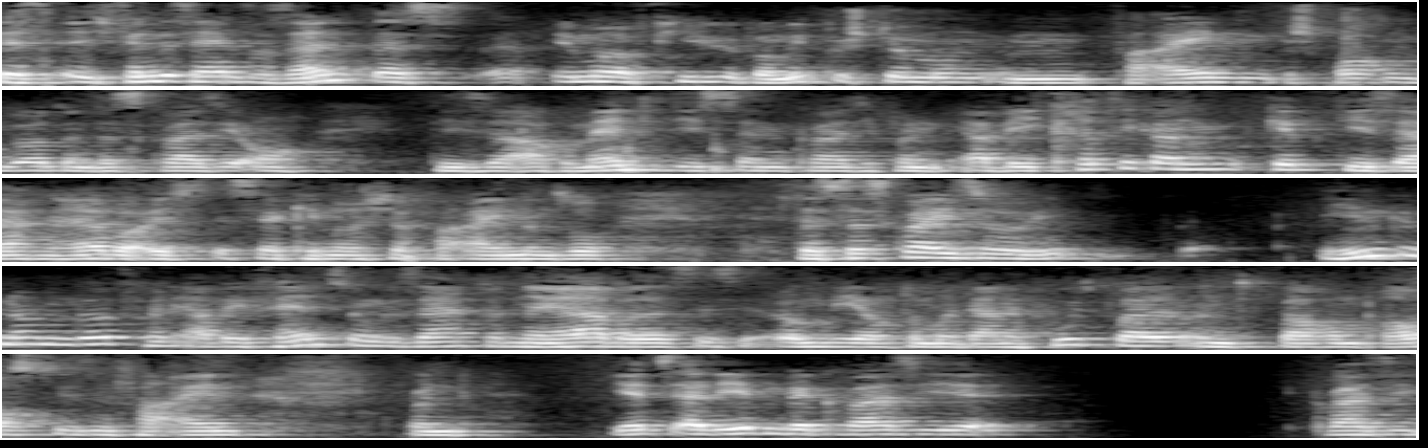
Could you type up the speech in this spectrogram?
Das, ich finde es ja interessant, dass äh, immer viel über Mitbestimmung im Verein gesprochen wird und dass quasi auch diese Argumente, die es dann quasi von RB-Kritikern gibt, die sagen, ja, bei euch ist ja kein richtiger Verein und so, dass das quasi so hingenommen wird von RB-Fans und gesagt wird, naja, aber das ist irgendwie auch der moderne Fußball und warum brauchst du diesen Verein? Und jetzt erleben wir quasi, quasi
